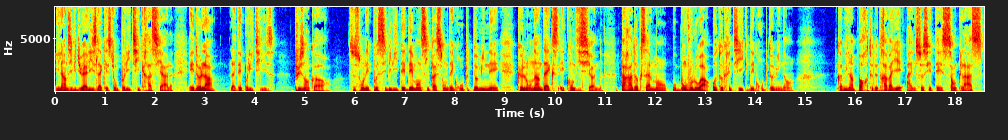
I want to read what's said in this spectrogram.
Il individualise la question politique raciale et de là la dépolitise. Plus encore, ce sont les possibilités d'émancipation des groupes dominés que l'on indexe et conditionne, paradoxalement au bon vouloir autocritique des groupes dominants. Comme il importe de travailler à une société sans classe,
